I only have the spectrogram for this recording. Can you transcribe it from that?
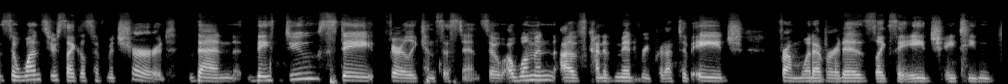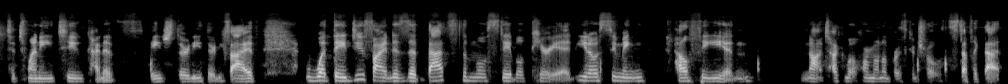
so once your cycles have matured then they do stay fairly consistent. So a woman of kind of mid reproductive age from whatever it is, like say age 18 to 20 to kind of age 30, 35, what they do find is that that's the most stable period, you know, assuming healthy and not talking about hormonal birth control, stuff like that.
